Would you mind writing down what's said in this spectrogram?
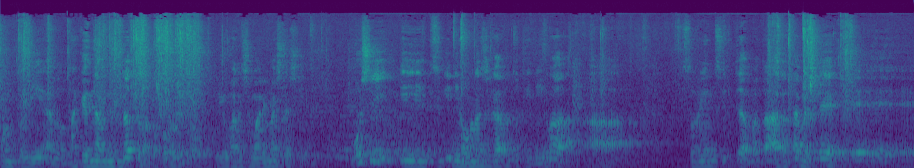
本当にあの竹波のフラットなところでというお話もありましたしもし、え次にお話があるときにはあそれについてはまた改めて、え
